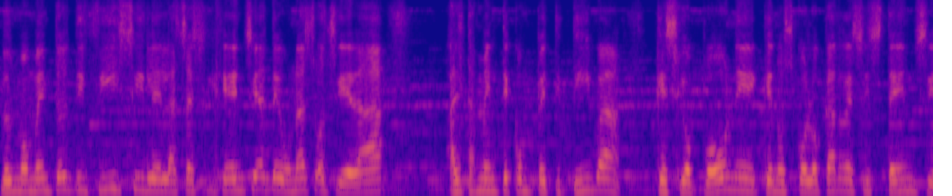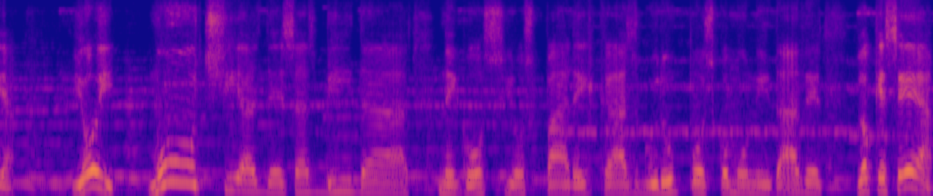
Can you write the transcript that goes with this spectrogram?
los momentos difíciles, las exigencias de una sociedad altamente competitiva, que se opone, que nos coloca resistencia. Y hoy muchas de esas vidas, negocios, parejas, grupos, comunidades, lo que sea,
